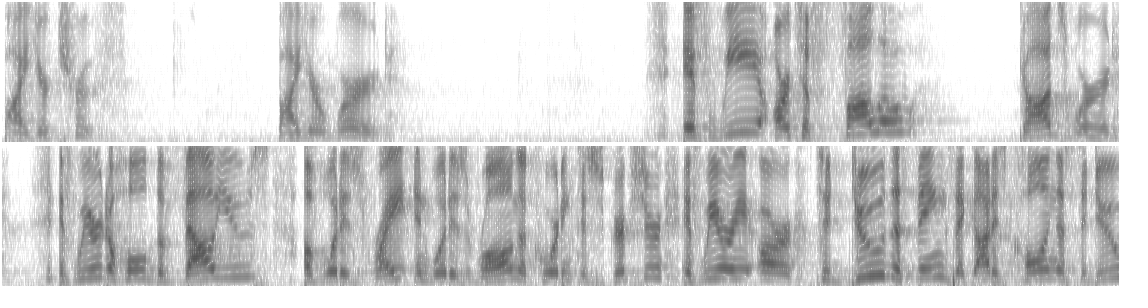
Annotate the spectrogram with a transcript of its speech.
by your truth, by your word. If we are to follow God's word, if we are to hold the values of what is right and what is wrong according to Scripture, if we are, to do the things that God is calling us to do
